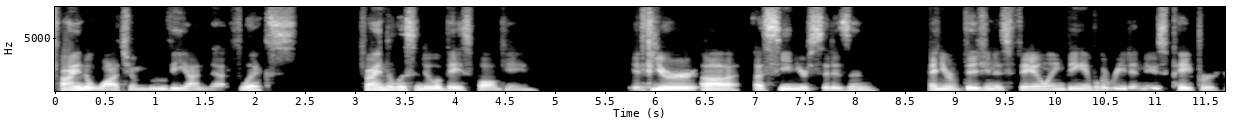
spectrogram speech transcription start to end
trying to watch a movie on Netflix, trying to listen to a baseball game. If you're uh, a senior citizen and your vision is failing, being able to read a newspaper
